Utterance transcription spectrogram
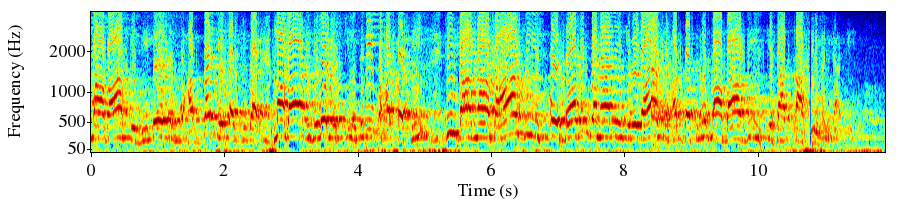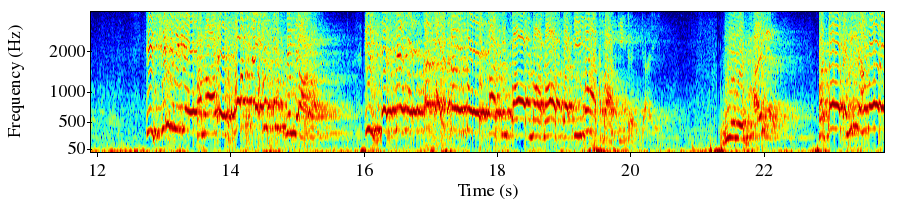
ماں باپ کے دلوں میں محبت یہ کر چکا ہے ماں باپ کے دلوں میں اس کی اتنی محبت تھی کہ ماں باپ بھی اس کو مومن بنانے کے بجائے محبت میں ماں باپ بھی اس کے ساتھ کافر بن جاتے اسی لیے ہمارے سب نے حکم دیا، اس بچے کو قتل کر دو تاکہ باپ ماں باپ کا ایمان باقی رہ جائے۔ میرے بھائی پتا نہیں ہمارے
